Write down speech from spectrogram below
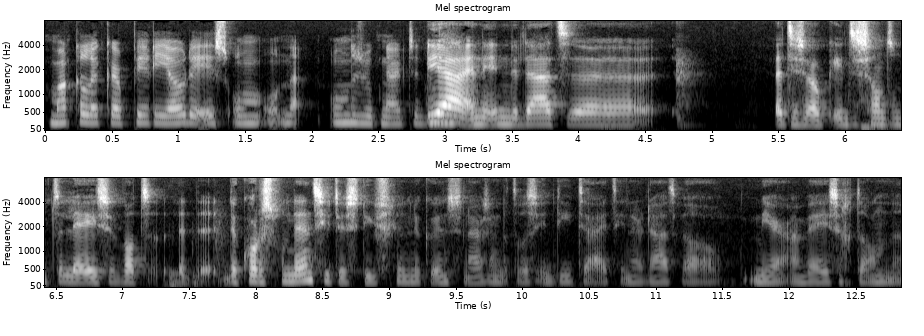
makkelijker periode is om on onderzoek naar te doen. Ja, en inderdaad, uh, het is ook interessant om te lezen wat de, de, correspondentie tussen die verschillende kunstenaars. En dat was in die tijd inderdaad wel meer aanwezig dan uh,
